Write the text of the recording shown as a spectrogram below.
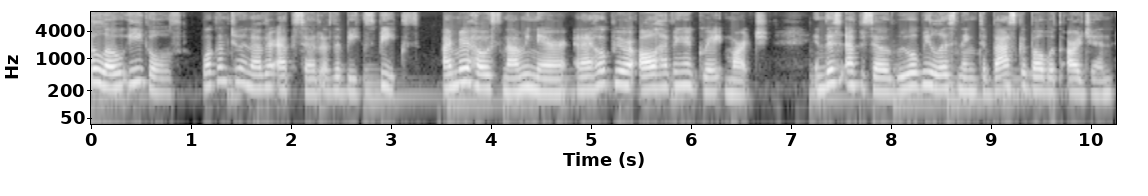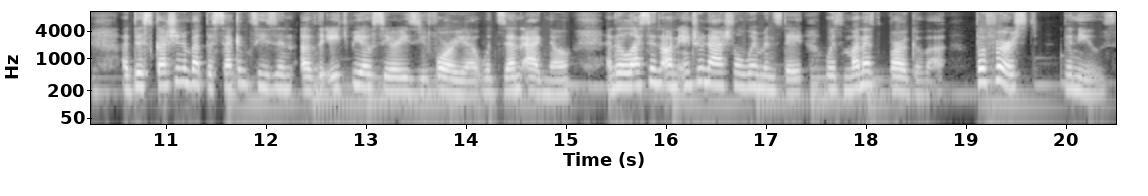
Hello, Eagles! Welcome to another episode of The Beak Speaks. I'm your host, Nami Nair, and I hope you are all having a great March. In this episode, we will be listening to Basketball with Arjun, a discussion about the second season of the HBO series Euphoria with Zen Agnew, and a lesson on International Women's Day with Manat Bhargava. But first, the news.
